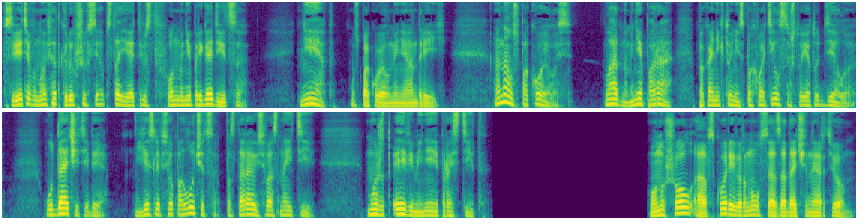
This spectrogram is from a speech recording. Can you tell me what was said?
В свете вновь открывшихся обстоятельств он мне пригодится. «Нет», — успокоил меня Андрей. Она успокоилась. «Ладно, мне пора, пока никто не спохватился, что я тут делаю. Удачи тебе. Если все получится, постараюсь вас найти. Может, Эви меня и простит». Он ушел, а вскоре вернулся озадаченный Артем.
